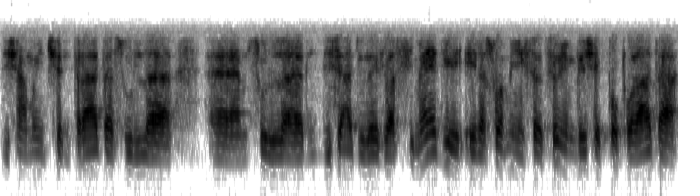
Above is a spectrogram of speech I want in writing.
diciamo, incentrata sul, eh, sul, disagio delle classi medie e la sua amministrazione invece è popolata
